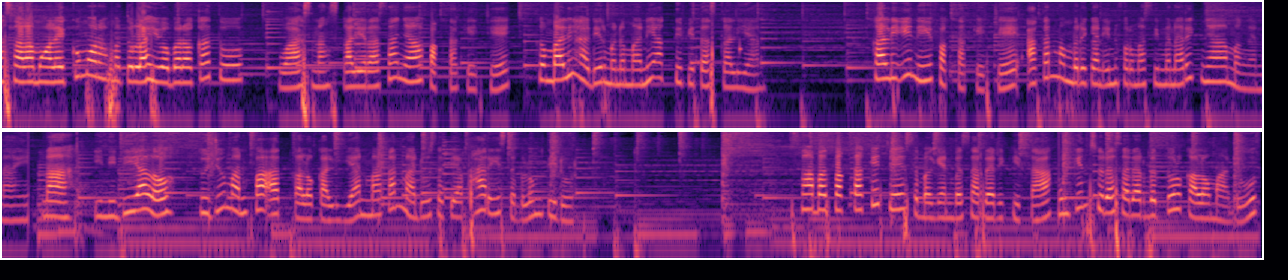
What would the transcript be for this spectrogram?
Assalamualaikum warahmatullahi wabarakatuh. Wah, senang sekali rasanya Fakta Kece kembali hadir menemani aktivitas kalian. Kali ini Fakta Kece akan memberikan informasi menariknya mengenai Nah, ini dia loh 7 manfaat kalau kalian makan madu setiap hari sebelum tidur. Sahabat Fakta Kece, sebagian besar dari kita mungkin sudah sadar betul kalau madu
